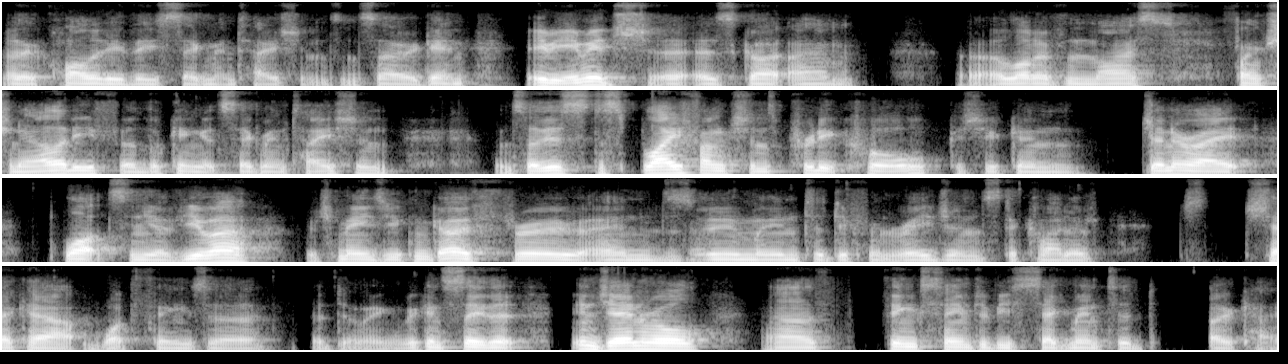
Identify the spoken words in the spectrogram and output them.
at the quality of these segmentations. And so again, EBImage uh, has got um, a lot of nice functionality for looking at segmentation. And so this display function is pretty cool because you can generate plots in your viewer, which means you can go through and zoom into different regions to kind of check out what things are, are doing. We can see that in general, uh, things seem to be segmented okay.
